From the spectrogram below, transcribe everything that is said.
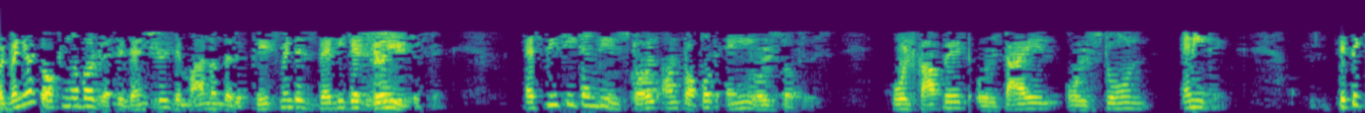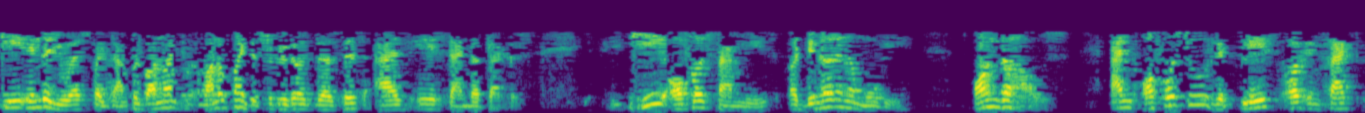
But when you're talking about residential demand on the replacement is where we get really interesting. SPC can be installed on top of any old surface. Old carpet, old tile, old stone, anything. Typically, in the U.S., for example, one of, one of my distributors does this as a standard practice. He offers families a dinner and a movie on the house and offers to replace or in fact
